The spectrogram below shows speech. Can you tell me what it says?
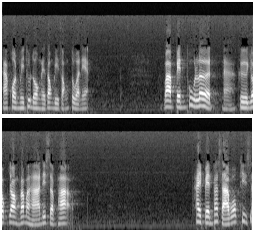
นะคนมีทุดงเนี่ยต้องมีสองตัวเนี้ยว่าเป็นผู้เลิศนะคือยกย่องพระมหานิสภะให้เป็นภาษาวกที่ส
